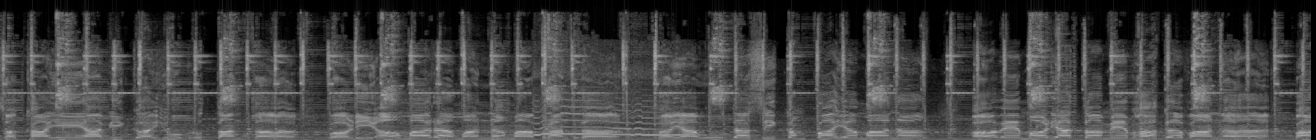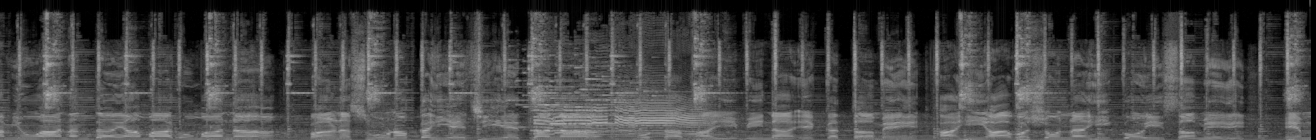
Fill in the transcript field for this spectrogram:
સખાએ આવી કહ્યું વૃત્તાંત, પડી અમારા મનમાં ભ્રાંત. થયા ઉદાસી કંપાય માન હવે મળ્યા તમે ભગવાન. પામ્યું આનંદ અમારું મન. પણ સુણો કહીએ છીએ તના. મોટા ભાઈ વિના એક તમે, અહીં આવશો નહીં કોઈ સમે. એમ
